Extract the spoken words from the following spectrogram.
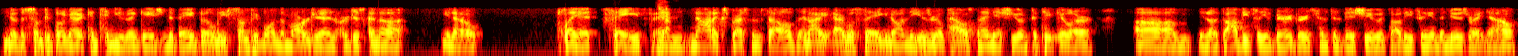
you know there's some people are gonna continue to engage in debate, but at least some people on the margin are just gonna you know play it safe and not express themselves. And I, I will say you know on the Israel Palestine issue in particular, um, you know it's obviously a very very sensitive issue. It's obviously in the news right now,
